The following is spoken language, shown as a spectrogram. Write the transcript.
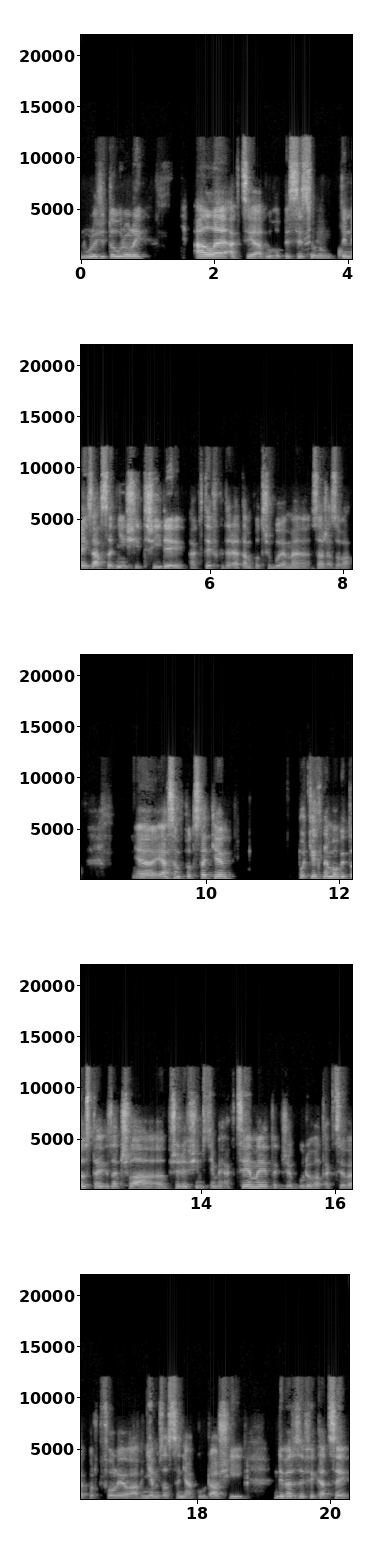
důležitou roli, ale akcie a dluhopisy jsou ty nejzásadnější třídy aktiv, které tam potřebujeme zařazovat. Eh, já jsem v podstatě po těch nemovitostech začala eh, především s těmi akciemi, takže budovat akciové portfolio a v něm zase nějakou další diverzifikaci,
